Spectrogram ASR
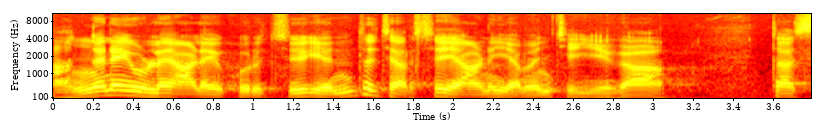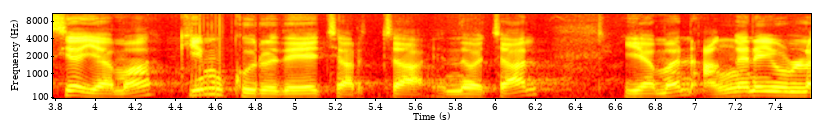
അങ്ങനെയുള്ള ആളെക്കുറിച്ച് എന്ത് ചർച്ചയാണ് യമൻ ചെയ്യുക? തസ്യ യമ കിം കുരുതേ ചർച്ച എന്ന് വെച്ചാൽ യമൻ അങ്ങനെയുള്ള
